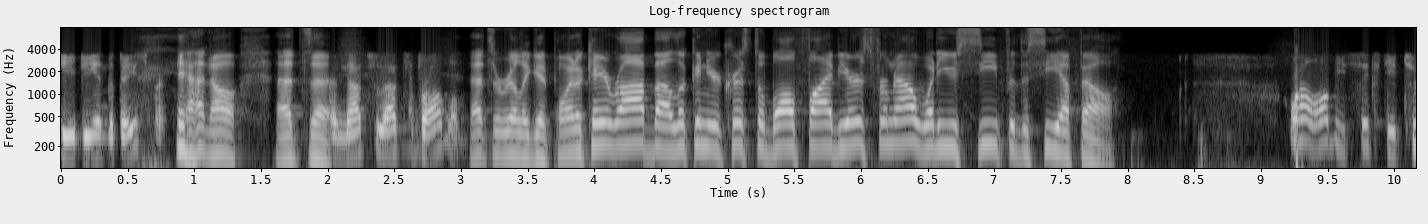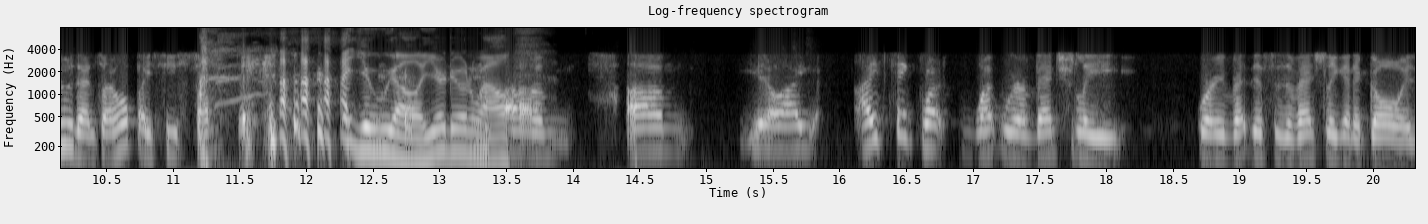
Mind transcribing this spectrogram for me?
TV in the basement. Yeah, no, that's a, and that's that's the problem. That's a really good point. Okay, Rob, uh, look in your crystal ball. Five years from now, what do you see for the CFL? Well, I'll be 62 then, so I hope I see something. you will. You're doing well. Um, um, you know, I I think what what we're eventually where this is eventually going to go is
